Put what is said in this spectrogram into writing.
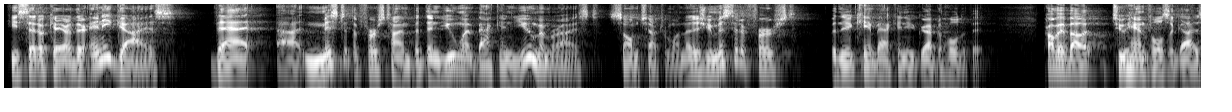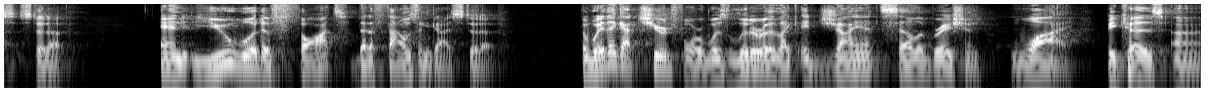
he said, Okay, are there any guys that uh, missed it the first time, but then you went back and you memorized Psalm chapter one? That is, you missed it at first, but then you came back and you grabbed a hold of it. Probably about two handfuls of guys stood up. And you would have thought that a thousand guys stood up. The way they got cheered for was literally like a giant celebration. Why? Because, uh,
